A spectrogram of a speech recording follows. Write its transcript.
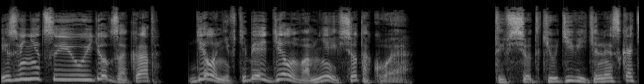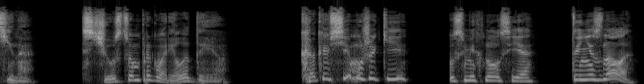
извинится и уйдет закат. Дело не в тебе, дело во мне и все такое». «Ты все-таки удивительная скотина», — с чувством проговорила Дэю. «Как и все мужики», — усмехнулся я. «Ты не знала?»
